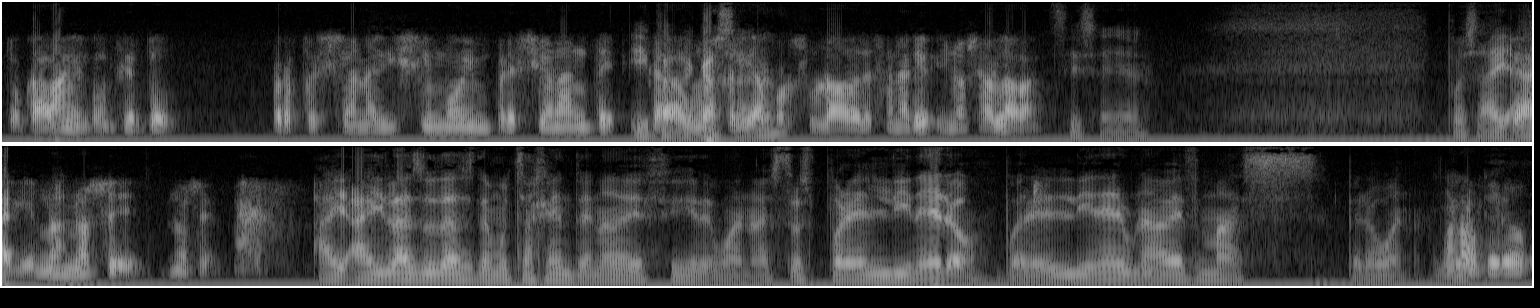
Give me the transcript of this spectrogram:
tocaban el concierto profesionalísimo, impresionante, y cada uno salía por su lado del escenario y no se hablaban. Sí, señor. Pues hay, no, sé, no sé. Hay, hay, las dudas de mucha gente, ¿no? De decir, bueno, esto es por el dinero, por el dinero una vez más. Pero bueno. Bueno, pero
